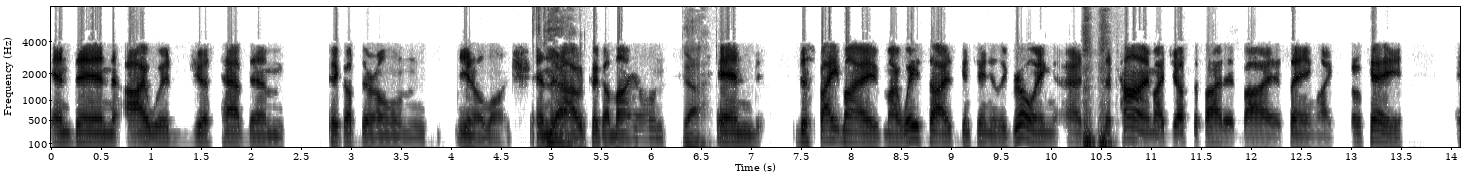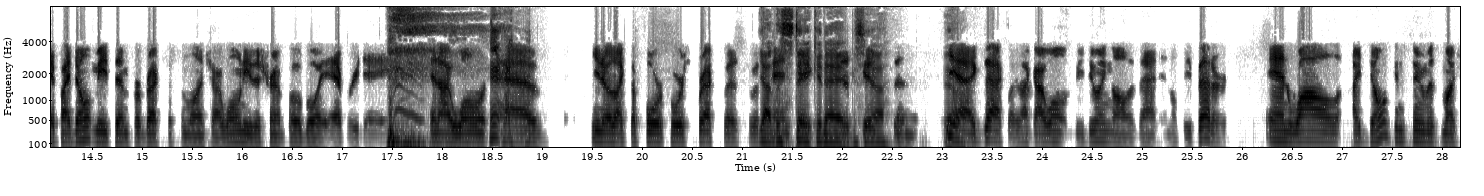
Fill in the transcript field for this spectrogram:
And then I would just have them pick up their own, you know, lunch, and then Yeah. I would pick up my own. Yeah, And despite my my waist size continually growing, at the time I justified it by saying like, okay, if I don't meet them for breakfast and lunch, I won't eat a shrimp po' boy every day, and I won't have you know like the four course breakfast with Yeah, the steak and eggs, biscuits and Yeah. yeah. exactly. Like I won't be doing all of that, and it'll be better. And while I don't consume as much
